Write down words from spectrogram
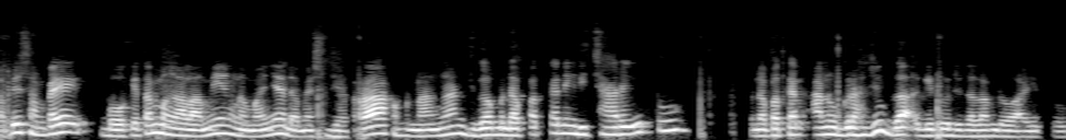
Tapi sampai bahwa kita mengalami yang namanya damai sejahtera, kemenangan, juga mendapatkan yang dicari itu, mendapatkan anugerah juga gitu di dalam doa itu.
